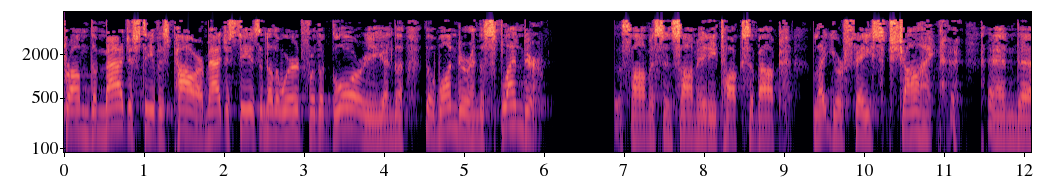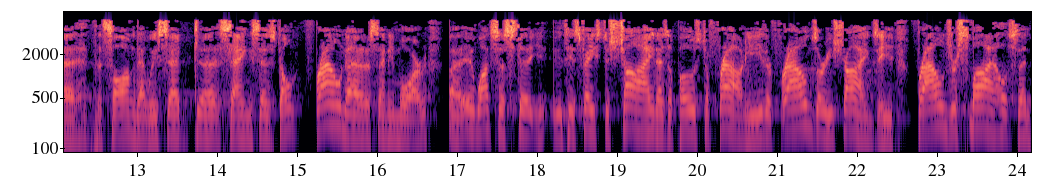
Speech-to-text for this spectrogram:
from the majesty of His power. Majesty is another word for the glory and the, the wonder and the splendor. The psalmist in Psalm 80 talks about let your face shine. And uh, the song that we said uh, sang says, "Don't frown at us anymore." Uh, it wants us to his face to shine as opposed to frown. He either frowns or he shines. He frowns or smiles, and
